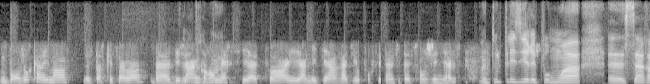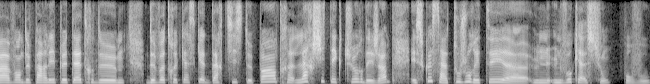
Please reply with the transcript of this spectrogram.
Bonjour Karima, j'espère que ça va. Bah, déjà un grand bien. merci à toi et à Média Radio pour cette invitation géniale. Tout le plaisir est pour moi. Euh, Sarah, avant de parler peut-être de, de votre casquette d'artiste peintre, l'architecture déjà, est-ce que ça a toujours été euh, une, une vocation pour vous?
